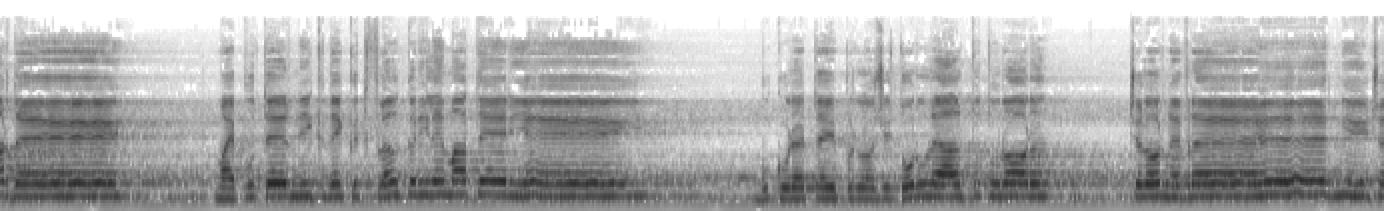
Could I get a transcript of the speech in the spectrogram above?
arde, mai puternic decât flăcările materiei. Bucură-te, pârlojitorule al tuturor celor nevrednice.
